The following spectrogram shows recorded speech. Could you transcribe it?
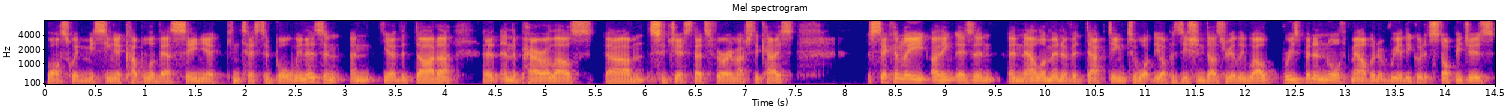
whilst we're missing a couple of our senior contested ball winners. And and you know the data and the parallels um, suggest that's very much the case. Secondly, I think there's an, an element of adapting to what the opposition does really well. Brisbane and North Melbourne are really good at stoppages.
